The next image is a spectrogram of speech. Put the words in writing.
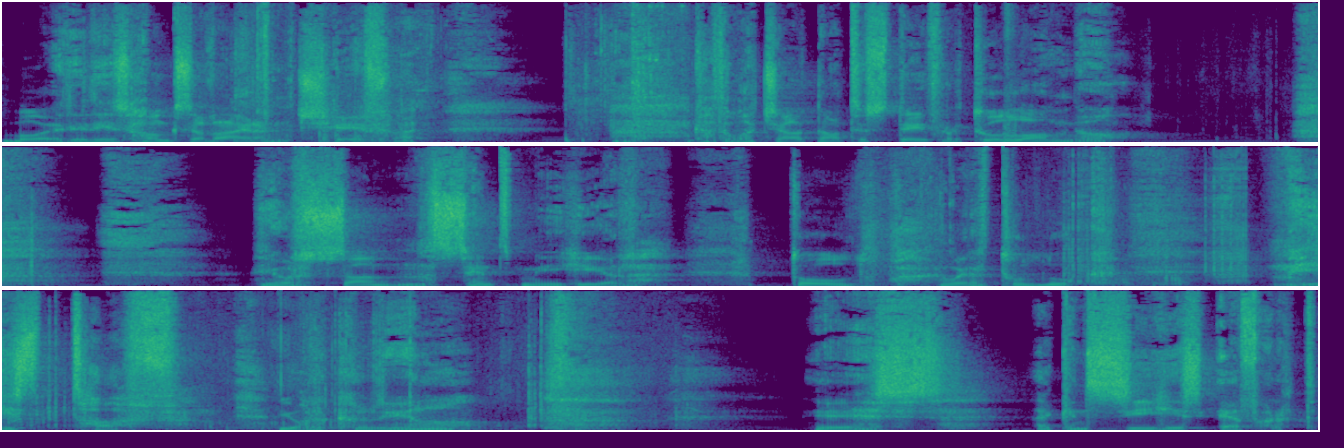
Boy, do these hunks of iron chafe. Gotta watch out not to stay for too long, though. Your son sent me here, told where to look. He's tough, your Kirill. Yes, I can see his effort.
